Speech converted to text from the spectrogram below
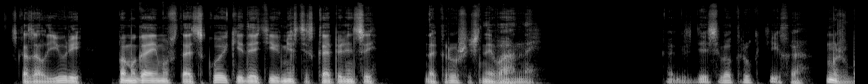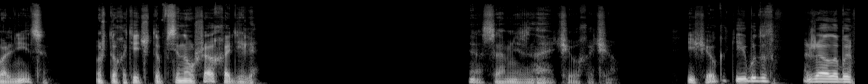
— сказал Юрий, помогая ему встать с койки и дойти вместе с капельницей до крошечной ванной. Как здесь вокруг тихо. Мы же в больнице. Вы что, хотите, чтобы все на ушах ходили? Я сам не знаю, чего хочу. Еще какие будут жалобы?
